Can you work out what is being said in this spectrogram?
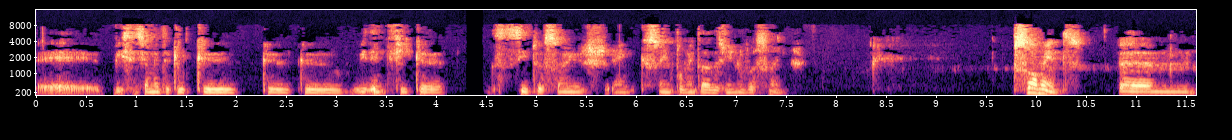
é, essencialmente aquilo que, que, que, identifica situações em que são implementadas inovações. Pessoalmente, um,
